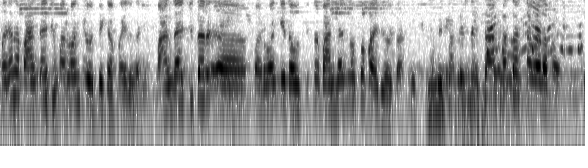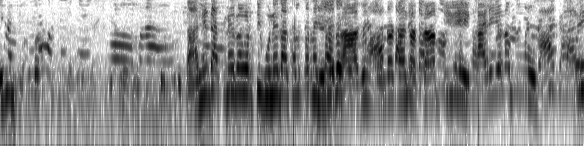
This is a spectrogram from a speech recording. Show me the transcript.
बघा ना बांधायची परवानगी होती का पहिलं बांधायची तर परवानगी नव्हती तर बांधायला नको पाहिजे होता पथक ठेवायला पाहिजे टाकण्यावरती गुन्हे दाखल करण्याची टीव्ही खाली टाकण्याची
